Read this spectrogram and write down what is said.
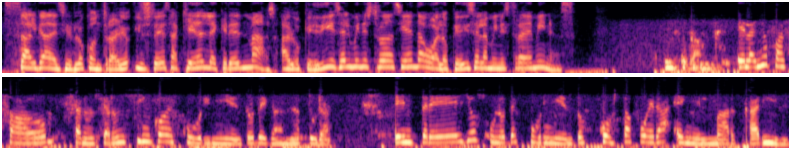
salga a decir lo contrario y ustedes a quiénes le creen más? ¿A lo que dice el ministro de Hacienda o a lo que dice la ministra de Minas? El año pasado se anunciaron cinco descubrimientos de gas natural, entre ellos unos descubrimientos costa afuera en el Mar Caribe.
